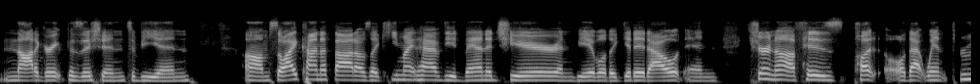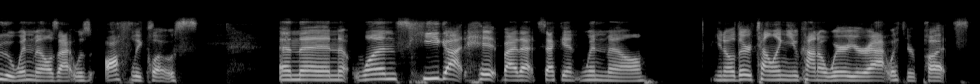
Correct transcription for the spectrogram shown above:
not a great position to be in. Um, so I kind of thought I was like, he might have the advantage here and be able to get it out. And sure enough, his putt oh, that went through the windmills, that was awfully close. And then once he got hit by that second windmill, you know, they're telling you kind of where you're at with your putts.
